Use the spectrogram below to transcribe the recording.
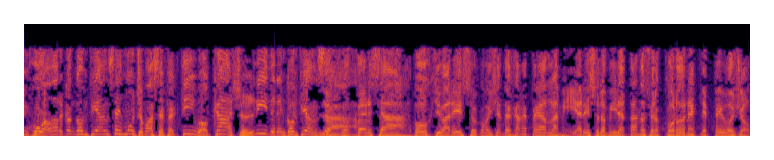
Un jugador con confianza es mucho más efectivo. Cash, líder en confianza. Lo conversa Bogio Arezo, como diciendo, déjame pegarla a mí. Arezo lo mira atándose los cordones, le pego yo.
